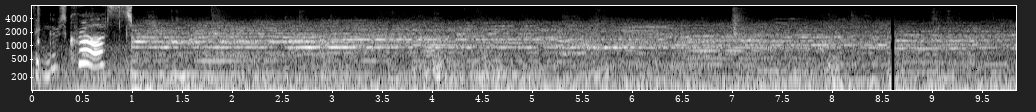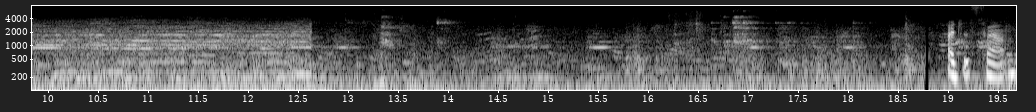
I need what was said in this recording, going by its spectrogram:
fingers crossed. I just found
